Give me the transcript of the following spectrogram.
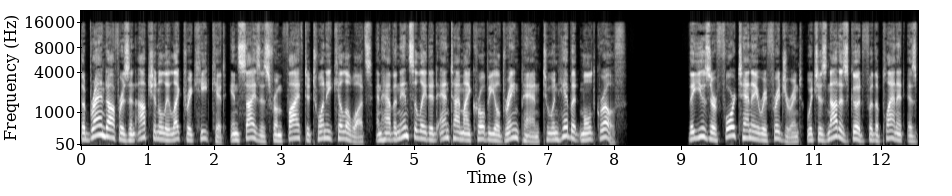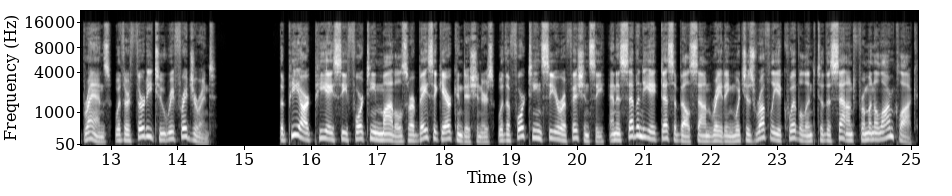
The brand offers an optional electric heat kit in sizes from 5 to 20 kilowatts and have an insulated antimicrobial drain pan to inhibit mold growth. They use R-410A refrigerant, which is not as good for the planet as brands with R-32 refrigerant. The PRPAC 14 models are basic air conditioners with a 14 SEER efficiency and a 78 decibel sound rating, which is roughly equivalent to the sound from an alarm clock.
